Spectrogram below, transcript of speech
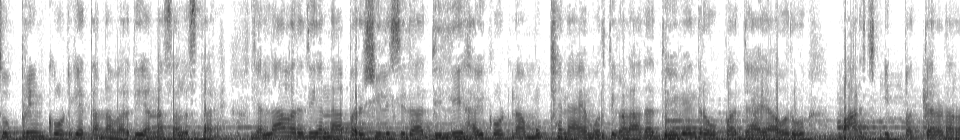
ಸುಪ್ರೀಂ ಕೋರ್ಟ್ಗೆ ತನ್ನ ವರದಿಯನ್ನ ಸಲ್ಲಿಸ್ತಾರೆ. ಎಲ್ಲಾ ವರದಿಯನ್ನ ಪರಿಶೀಲಿಸಿದ ದಿಲ್ಲಿ ಹೈಕೋರ್ಟ್ನ ಮುಖ್ಯ ನ್ಯಾಯಮೂರ್ತಿಗಳಾದ ದೇವೇಂದ್ರ ಉಪಾಧ್ಯಾಯ ಅವರು ಮಾರ್ಚ್ ಇಪ್ಪತ್ತೆರಡರ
